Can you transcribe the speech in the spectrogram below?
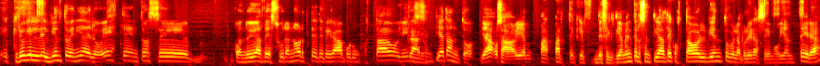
Eh, creo que el, el viento venía del oeste, entonces cuando ibas de sur a norte te pegaba por un costado y ahí no se sentía tanto, ¿ya? O sea, había parte que efectivamente lo sentías de costado el viento, porque la polera se movía entera,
